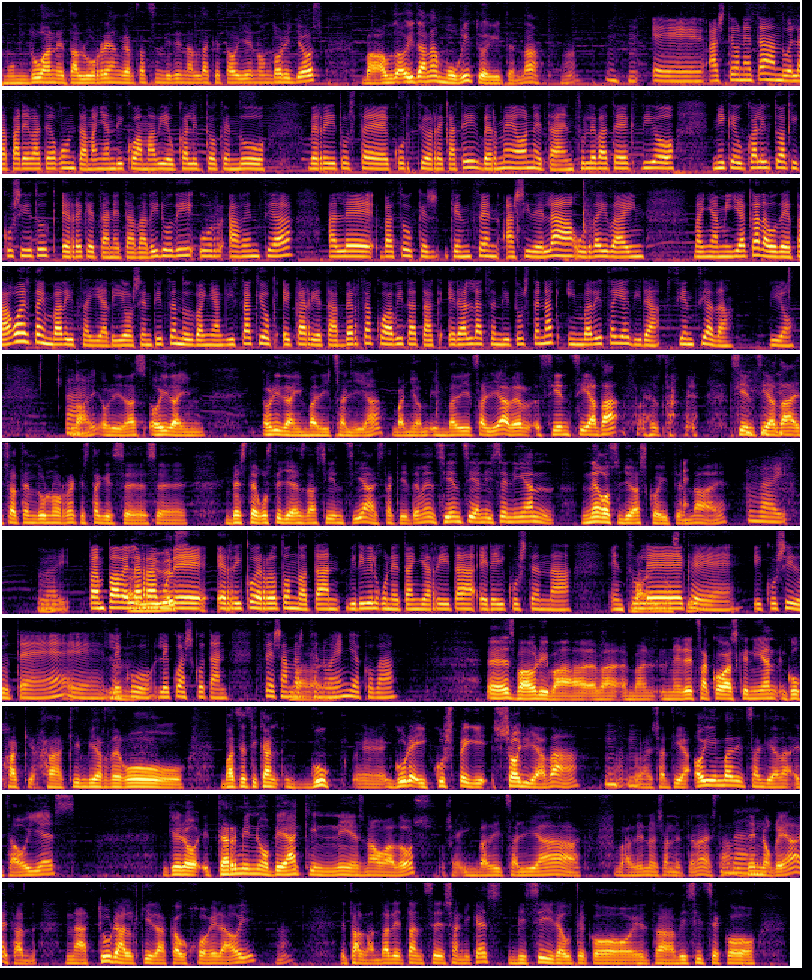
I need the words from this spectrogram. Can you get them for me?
munduan eta lurrean gertatzen diren aldaketa hoien ondorioz, ba, hau dana mugitu egiten da. eh? Mhm. E, aste honetan duela pare bat egun tamaina handiko amabi eukalipto kendu berri dituzte kurtzi horrekatik, bermeon, eta entzule batek dio nik eukaliptoak ikusi ditut erreketan, eta badirudi ur agentzia ale batzuk kentzen hasi dela, urdaibain, baina milaka daude, pagoa ez da inbaditzaia dio, sentitzen dut, baina gizakiok ekarri eta bertako habitatak eraldatzen dituztenak inbaditzaileak dira, zientzia da, dio. Ba, Bai, hori da, hori da, in- hori da inbaditzailea, baina inbaditzailea, ber, zientzia da, ez da, zientzia da esaten duen horrek, ez dakit, ze, ze, beste guztia ez da zientzia, ez dakit, hemen zientzian izenian negozio asko egiten da, eh? Bai, bai. Pampa belarra gure herriko errotondotan, biribilgunetan jarrita ere ikusten da. Entzulek Bai, eh, ikusi dute, eh? eh, leku, leku askotan. Ze esan bertzen bai. nuen, Jakoba? Ez, ba hori, ba, ba, ba, niretzako azkenian gu jak, jakin behar dugu batetikan guk, eh, gure ikuspegi soila da, Mhm. ba, esatia, hoi inbaditzailea da, eta hoi ez, gero, termino behakin ni ez nago ados, osea, inbaditzailea, ba, leheno esan detena, ez da, Bai. denogea, eta naturalki dakau joera hoi, eh? eta landaretan ze esanik ez, bizi irauteko eta bizitzeko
